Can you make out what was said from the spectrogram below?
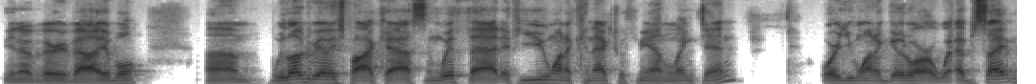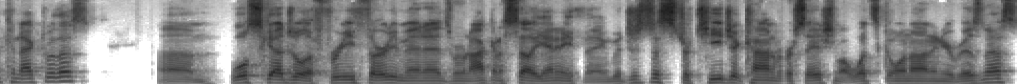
you know very valuable. Um, we love to be on these podcasts, and with that, if you want to connect with me on LinkedIn or you want to go to our website and connect with us, um, we'll schedule a free 30 minutes. We're not going to sell you anything, but just a strategic conversation about what's going on in your business.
